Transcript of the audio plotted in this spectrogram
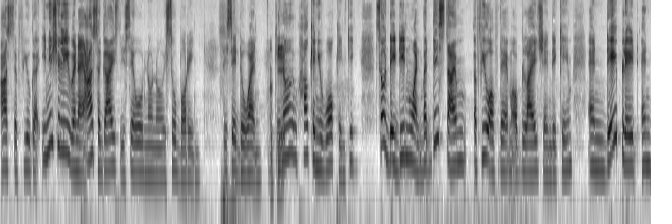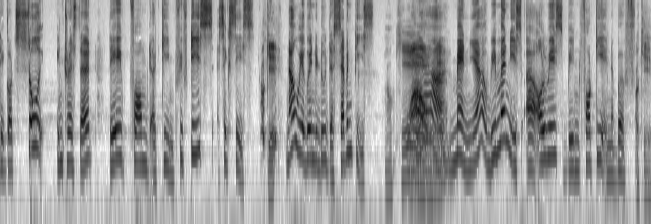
asked a few guys. Initially, when I asked the guys, they say, "Oh no, no, it's so boring." They said, "Don't want." Okay. You know, how can you walk and kick? So they didn't want. But this time, a few of them obliged and they came and they played and they got so interested. They formed a team, 50s, 60s. Okay. Now we are going to do the 70s. Okay. Wow. yeah, okay. men, yeah. Women is uh, always been 40 and above. Okay.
